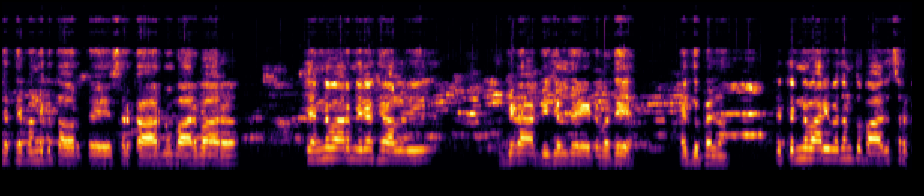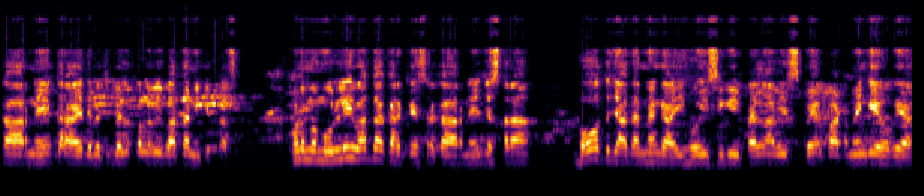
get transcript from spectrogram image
ਜਥੇਬੰਦਕ ਤੌਰ ਤੇ ਸਰਕਾਰ ਨੂੰ ਬਾਰ-ਬਾਰ ਤਿੰਨ ਵਾਰ ਮੇਰਾ ਖਿਆਲ ਵੀ ਜਿਹੜਾ ਡੀਜ਼ਲ ਦੇ ਰੇਟ ਵਧੇ ਆ ਇਹ ਤੋਂ ਪਹਿਲਾਂ, ਤੇ ਤਿੰਨ ਵਾਰੀ ਵਧਣ ਤੋਂ ਬਾਅਦ ਸਰਕਾਰ ਨੇ ਕਿਰਾਏ ਦੇ ਵਿੱਚ ਬਿਲਕੁਲ ਵੀ ਵਾਧਾ ਨਹੀਂ ਕੀਤਾ ਸੀ। ਹੁਣ ਮਾਮੂਲੀ ਵਾਧਾ ਕਰਕੇ ਸਰਕਾਰ ਨੇ ਜਿਸ ਤਰ੍ਹਾਂ ਬਹੁਤ ਜ਼ਿਆਦਾ ਮਹਿੰਗਾਈ ਹੋਈ ਸੀਗੀ। ਪਹਿਲਾਂ ਵੀ ਸਪੇਅਰ ਪਾਰਟ ਮਹਿੰਗੇ ਹੋ ਗਿਆ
